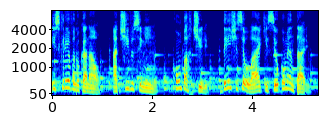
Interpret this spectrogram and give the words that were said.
Inscreva no canal, ative o sininho, compartilhe, deixe seu like e seu comentário.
